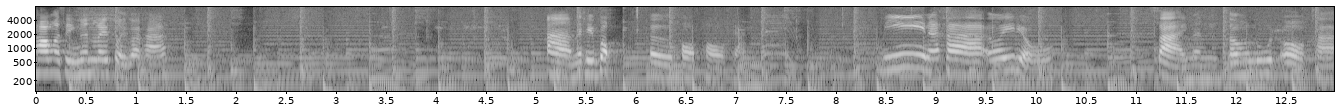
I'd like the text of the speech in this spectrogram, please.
ทองกับสีเงินอะไรสวยกว่าคะอ่าแม่ทิพย์บอกเออพอพอกัน นี่นะคะ เอ้ยเดี๋ยว สายมันต้องรูดออกค่ะ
